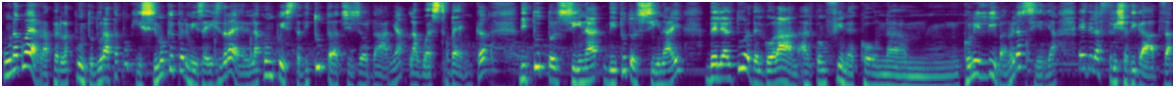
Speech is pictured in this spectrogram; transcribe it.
Una guerra per l'appunto durata pochissimo che permise a Israele la conquista di tutta la Cisgiordania, la West Bank, di tutto il, Sina, di tutto il Sinai, delle alture del Golan Golan al confine con, um, con, il Libano e la Siria e della striscia di Gaza,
